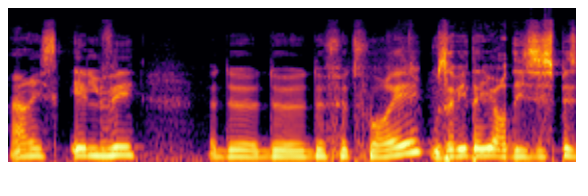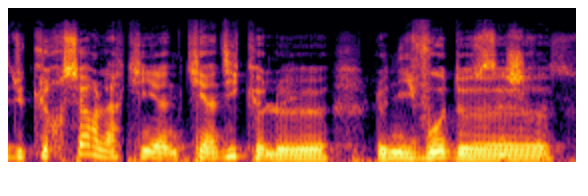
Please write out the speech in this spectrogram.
un risque élevé de, de, de feu de forêt. Vous avez d'ailleurs des espèces de curseurs là qui, qui indiquent le, le niveau de Sécheresse,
